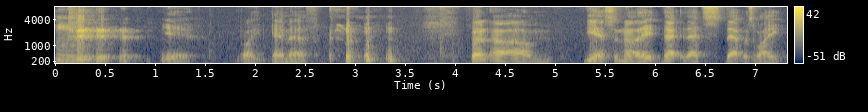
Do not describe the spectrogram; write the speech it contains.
yeah, like MF. but um, yeah, so no, that that's that was like,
